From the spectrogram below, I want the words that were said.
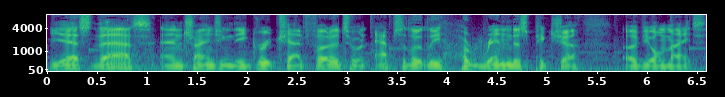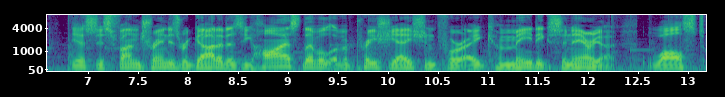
Yes, that, and changing the group chat photo to an absolutely horrendous picture of your mate. Yes, this fun trend is regarded as the highest level of appreciation for a comedic scenario, whilst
